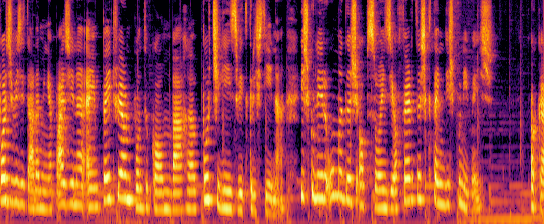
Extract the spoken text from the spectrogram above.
podes visitar a minha página em patreon.com barra e escolher uma das opções e ofertas que tenho disponíveis. Ok,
